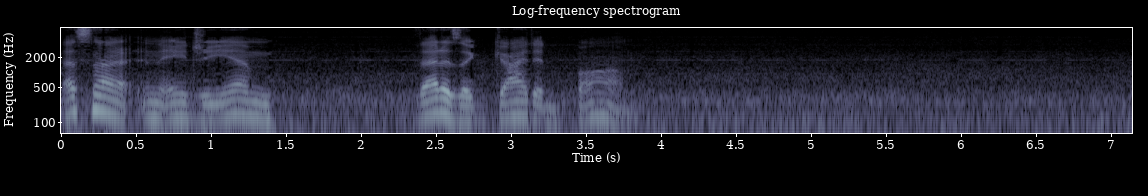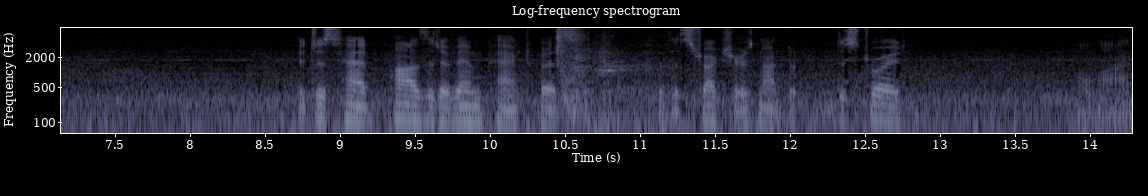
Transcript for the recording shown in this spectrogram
That's not an AGM. That is a guided bomb. It just had positive impact, but it's but the structure is not de destroyed. Hold on.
